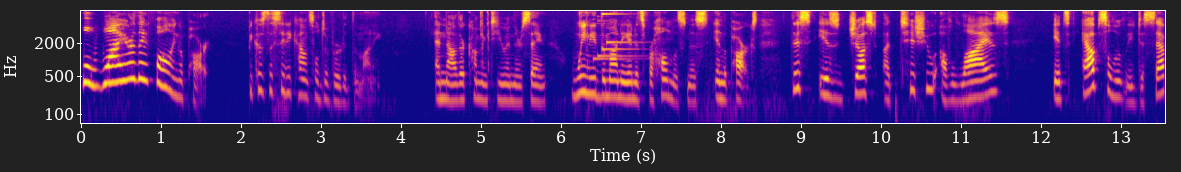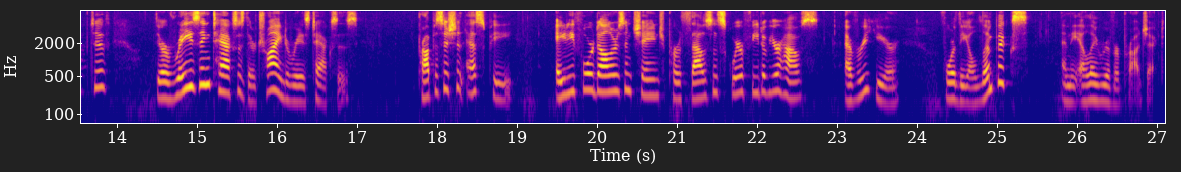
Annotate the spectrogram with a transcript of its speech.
Well, why are they falling apart? Because the city council diverted the money. And now they're coming to you and they're saying, We need the money and it's for homelessness in the parks. This is just a tissue of lies. It's absolutely deceptive. They're raising taxes, they're trying to raise taxes. Proposition SP, $84 and change per thousand square feet of your house every year for the Olympics and the LA River project.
